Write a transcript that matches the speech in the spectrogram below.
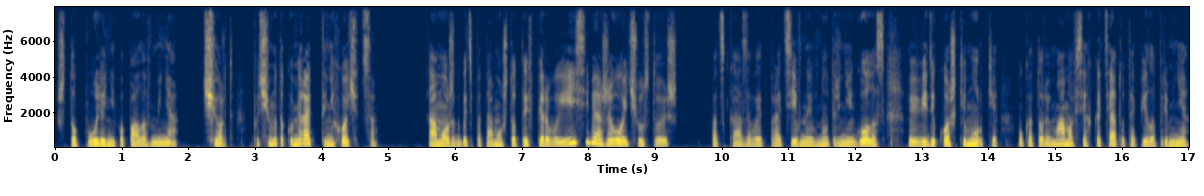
что пуля не попала в меня. Черт, почему так умирать-то не хочется?» А может быть, потому что ты впервые себя живой чувствуешь? Подсказывает противный внутренний голос в виде кошки-мурки, у которой мама всех котят утопила при мне.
